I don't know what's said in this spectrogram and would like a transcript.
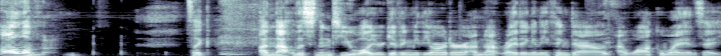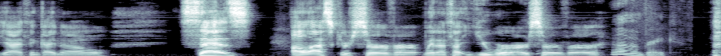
all of them. It's like, I'm not listening to you while you're giving me the order. I'm not writing anything down. I walk away and say, Yeah, I think I know. Says, I'll ask your server. Wait, I thought you were our server. I'm on break.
